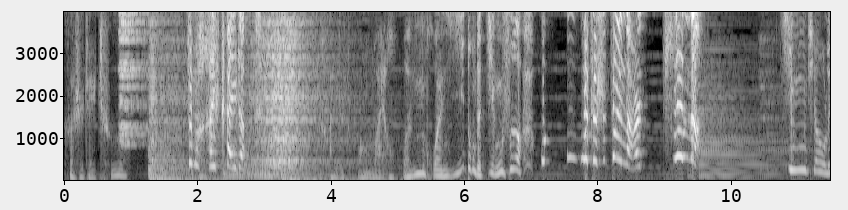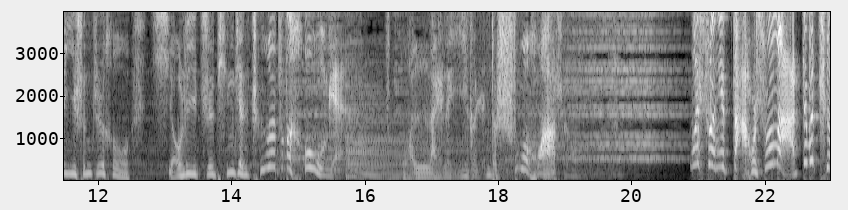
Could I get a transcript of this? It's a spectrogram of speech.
可是这车怎么还开着？看着窗外缓缓移动的景色，我我这是在哪儿？天哪！惊叫了一声之后，小丽只听见车子的后面传来了一个人的说话声。我说你咋呼说嘛？这不车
